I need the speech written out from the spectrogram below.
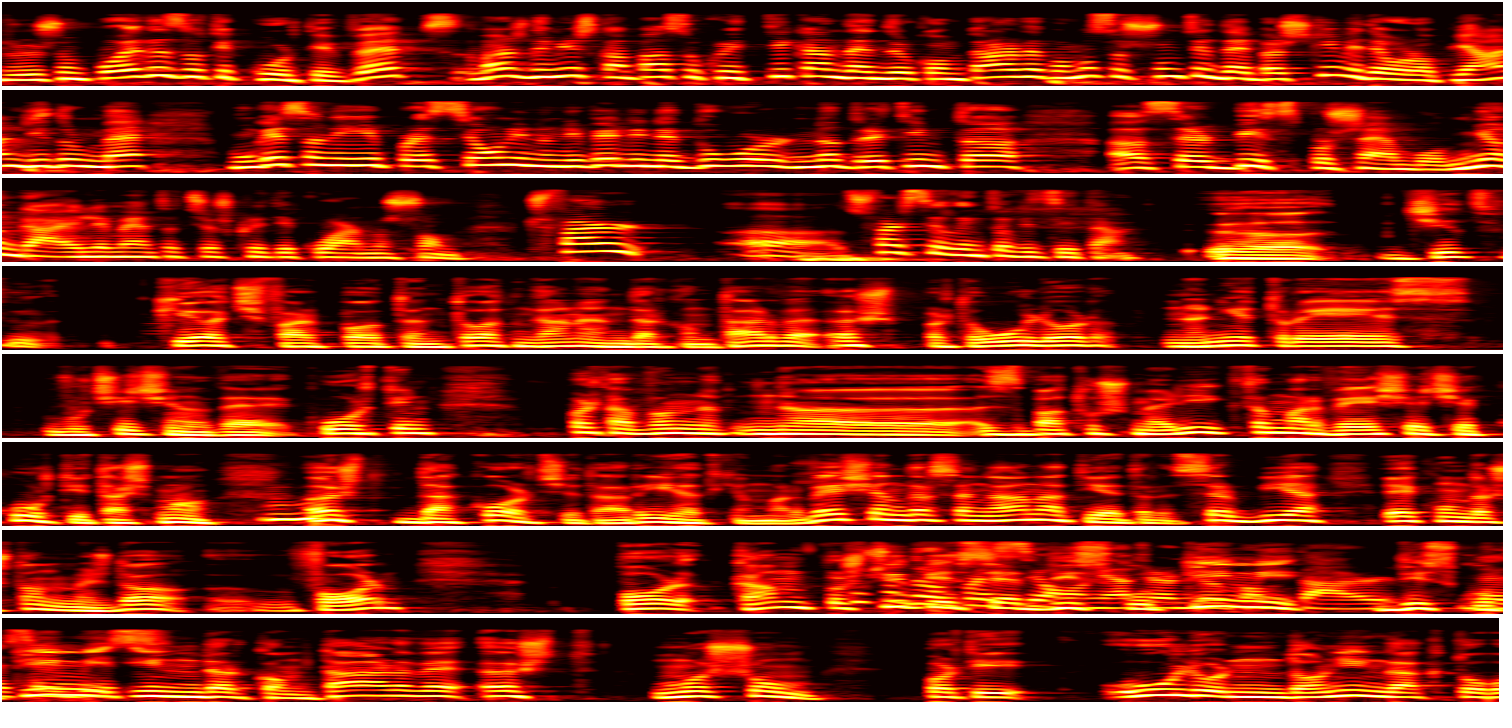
Ndryshëm, por edhe zoti Kurti vetë, vazhdimisht kanë pasur kritika ndaj ndërkombëtarëve por më së shumti ndaj Bashkimit Europian lidhur me mungesën e një presioni në nivelin e duhur në drejtim të Serbisë për shembull, një nga elementët që është kritikuar më shumë. Çfarë sjellin këto vizita? Gjithë kjo çfarë po tentohet nga ana e ndërkombëtarëve është për të ulur në një tryezë Vuçiqin dhe Kurtin për ta vënë në zbatueshmëri këtë marrëveshje që Kurti tashmë është dakord që të arrihet kjo marrëveshje, ndërsa nga ana tjetër Serbia e kundërshton me çdo formë, por kam përshtypje se diskutimi diskutimi i ndërkombëtarëve është më shumë për t'i ulur në ndonjë nga këto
